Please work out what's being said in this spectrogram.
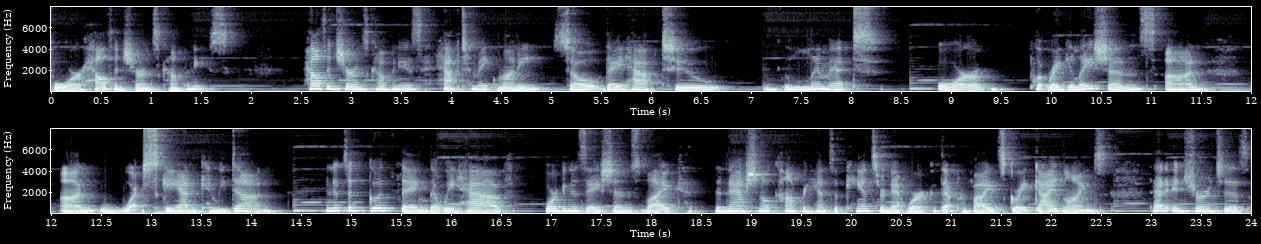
for health insurance companies. Health insurance companies have to make money, so they have to limit or put regulations on on what scan can be done. And it's a good thing that we have organizations like the National Comprehensive Cancer Network that provides great guidelines that insurances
